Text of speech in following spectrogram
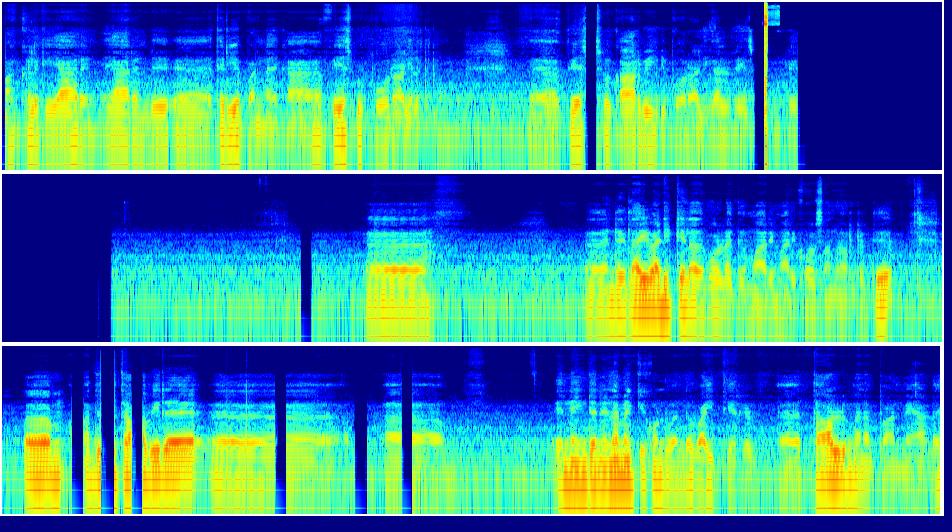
மக்களுக்கு யார் யாருண்டு தெரிய பண்ணதுக்காக ஃபேஸ்புக் போராளிகளுக்கும் ஃபேஸ்புக் ஆர்பி போராளிகள் ஃபேஸ்புக் இந்த லைவ் அடிக்க இல்லாத போல் இருக்குது மாறி மாறி கோர்ஸ் வந்தவர்களுக்கு அது தவிர என்னை இந்த நிலைமைக்கு கொண்டு வந்த வைத்தியர்கள் தாழ்வு மனப்பான்மையால்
